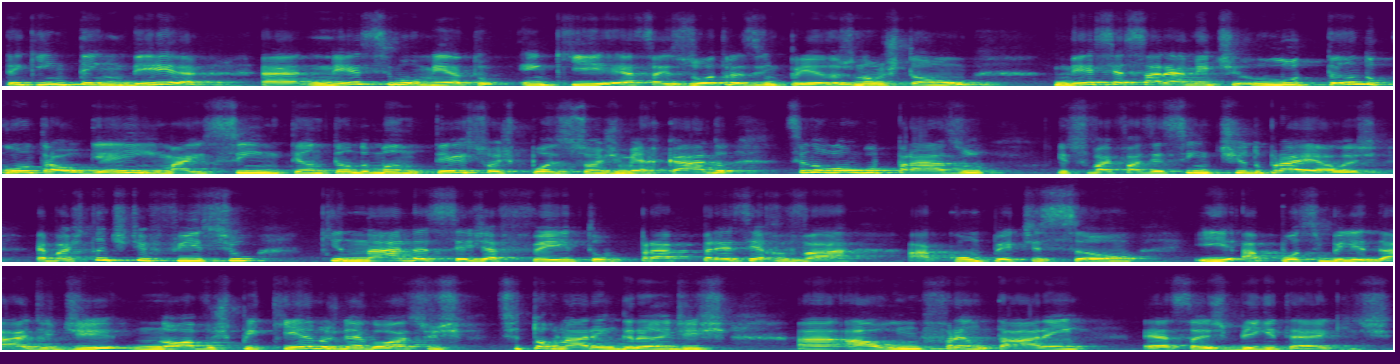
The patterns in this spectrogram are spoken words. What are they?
Tem que entender, é, nesse momento em que essas outras empresas não estão necessariamente lutando contra alguém, mas sim tentando manter suas posições de mercado, se no longo prazo isso vai fazer sentido para elas. É bastante difícil que nada seja feito para preservar a competição e a possibilidade de novos pequenos negócios se tornarem grandes ah, ao enfrentarem essas big techs.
